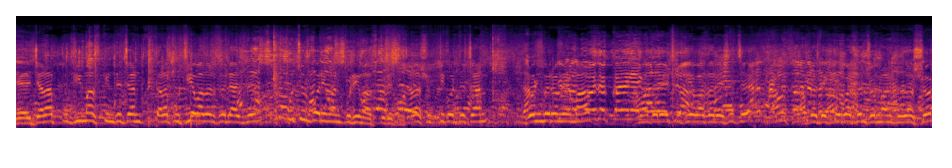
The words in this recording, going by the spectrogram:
যে যারা পুঁটি মাছ কিনতে চান তারা পুঠিয়া বাজার চলে আসবেন। প্রচুর পরিমাণ পুঁটি মাছ করেছে যারা শুক্তি করতে চান রং বেরঙের মাছ আমাদের এই পুঠিয়া বাজারে এসেছে। আপনারা দেখতে পাচ্ছেন সম্মানিত দর্শক।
